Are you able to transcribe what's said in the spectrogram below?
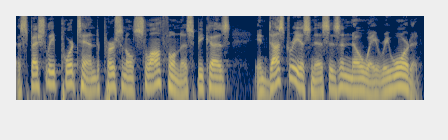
especially portend personal slothfulness because industriousness is in no way rewarded.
